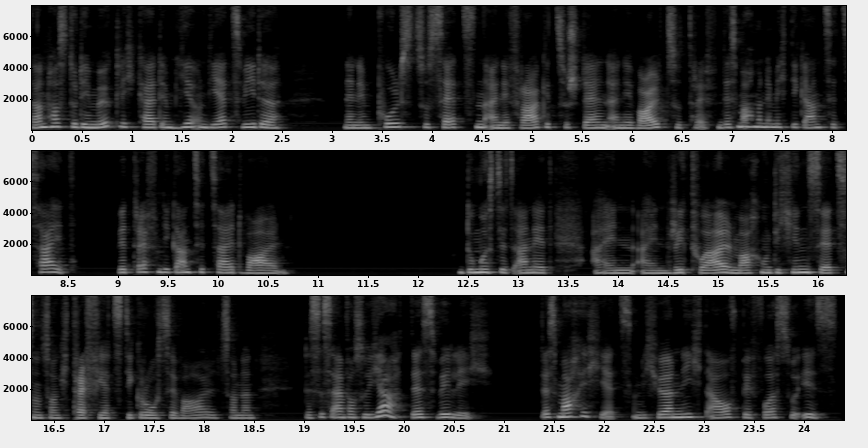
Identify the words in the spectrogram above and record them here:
dann hast du die Möglichkeit im Hier und Jetzt wieder einen Impuls zu setzen, eine Frage zu stellen, eine Wahl zu treffen. Das machen wir nämlich die ganze Zeit. Wir treffen die ganze Zeit Wahlen. Du musst jetzt auch nicht ein, ein Ritual machen und dich hinsetzen und sagen, ich treffe jetzt die große Wahl, sondern das ist einfach so, ja, das will ich. Das mache ich jetzt und ich höre nicht auf, bevor es so ist.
